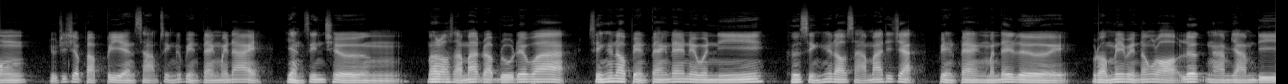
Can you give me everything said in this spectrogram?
ง หยุดที่จะปรับเปลี่ยน 3 สิ่งที่เปลี่ยนแปลงไม่ได้ อย่างสิ้นเชิง เมื่อเราสามารถรับรู้ได้ว่า สิ่งที่เราเปลี่ยนแปลงได้ในวันนี้ คือสิ่งที่เราสามารถที่จะเปลี่ยนแปลงมันได้เลย เราไม่เป็นต้องรอเลิกงามยามดี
